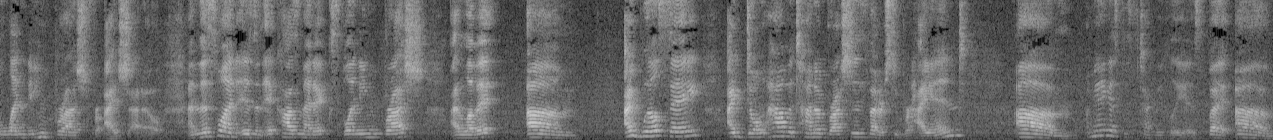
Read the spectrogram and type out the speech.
blending brush for eyeshadow. And this one is an IT Cosmetics blending brush. I love it. Um, I will say I don't have a ton of brushes that are super high end. Um, I mean, I guess this technically is, but um,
